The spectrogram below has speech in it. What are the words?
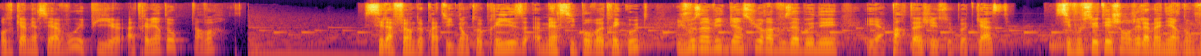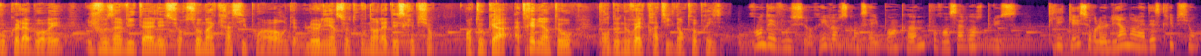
En tout cas, merci à vous et puis euh, à très bientôt. Au revoir. C'est la fin de Pratique d'entreprise, merci pour votre écoute. Je vous invite bien sûr à vous abonner et à partager ce podcast. Si vous souhaitez changer la manière dont vous collaborez, je vous invite à aller sur somacracy.org, le lien se trouve dans la description. En tout cas, à très bientôt pour de nouvelles pratiques d'entreprise. Rendez-vous sur riversconseil.com pour en savoir plus. Cliquez sur le lien dans la description.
